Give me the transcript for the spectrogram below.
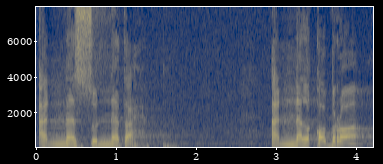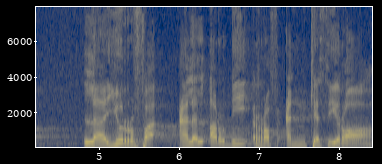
Anna sunnata Anna al-qabra La yurfa alal ardi raf'an kathira.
